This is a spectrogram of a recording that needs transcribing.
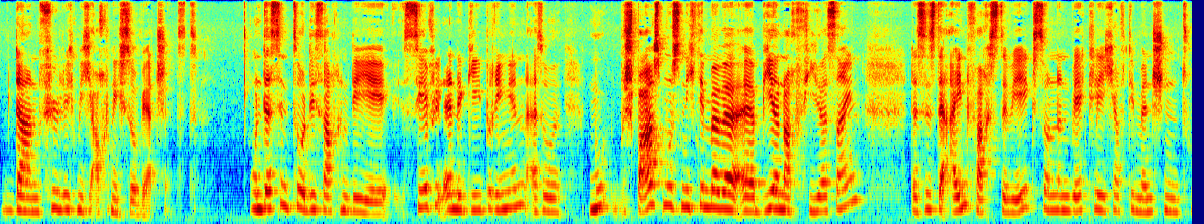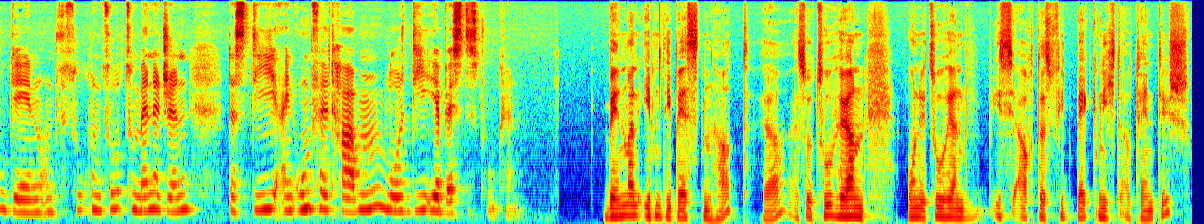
dann fühle ich mich auch nicht so wertschätzt. Und das sind so die Sachen, die sehr viel Energie bringen. Also Spaß muss nicht immer äh, Bier nach vier sein. Das ist der einfachste Weg, sondern wirklich auf die Menschen zugehen und versuchen so zu managen, dass die ein Umfeld haben, wo die ihr Bestes tun können wenn man eben die Besten hat. Ja? Also zuhören, ohne Zuhören ist auch das Feedback nicht authentisch.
